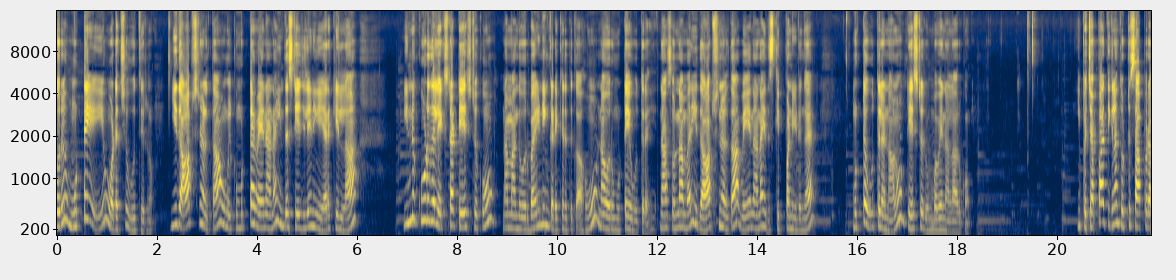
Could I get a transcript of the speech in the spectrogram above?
ஒரு முட்டையையும் உடச்சி ஊற்றிடணும் இது ஆப்ஷனல் தான். உங்களுக்கு முட்டை வேணான்னா இந்த ஸ்டேஜ்லேயே நீங்கள் இறக்கிடலாம். இன்னும் கூடுதல் எக்ஸ்ட்ரா டேஸ்ட்டுக்கும் நம்ம அந்த ஒரு பைண்டிங் கிடைக்கிறதுக்காகவும் நான் ஒரு முட்டையை ஊற்றுறேன் நான் சொன்ன மாதிரி இது ஆப்ஷனல் தான். வேணான்னா இது ஸ்கிப் பண்ணிவிடுங்க முட்டை ஊற்றலைனாலும் டேஸ்ட்டு ரொம்பவே நல்லாயிருக்கும் இப்போ சப்பாத்திக்கெலாம் தொட்டு சாப்பிட்ற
